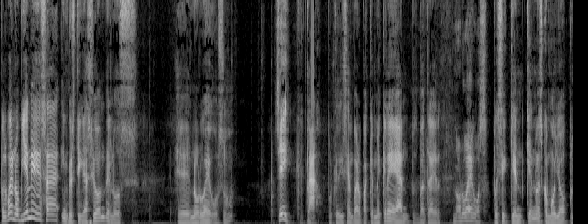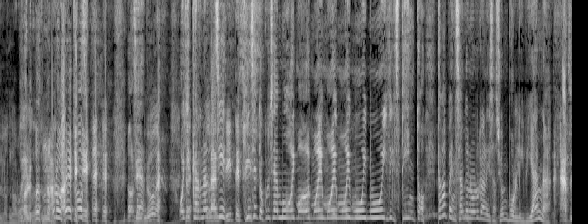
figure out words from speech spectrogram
Pues bueno, viene esa investigación de los eh, noruegos, ¿no? Sí. Que claro, porque dicen, bueno, para que me crean, pues va a traer, Noruegos. pues sí, ¿quién, quién no es como yo? Pues los noruegos. Los ¿no? noruegos. O sea, Sin duda. Oye, O sea, carnal, así. ¿quién se te ocurre que sea muy, muy, muy, muy, muy, muy, muy distinto? Estaba pensando en una organización boliviana. Ah, sí.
